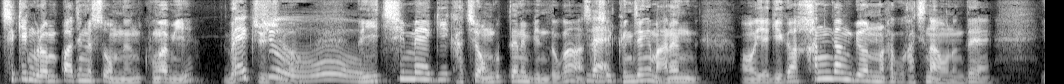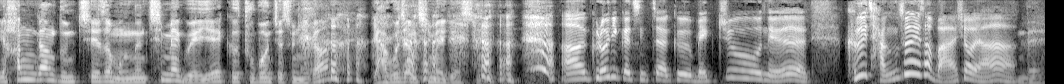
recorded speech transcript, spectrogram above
치킨 그럼 빠지는 수 없는 궁합이 맥주죠. 맥주. 이 치맥이 같이 언급되는 빈도가 사실 네. 굉장히 많은 어, 얘기가 한강변하고 같이 나오는데 이 한강 둔치에서 먹는 치맥 외에 그 두 번째 순위가 야구장 치맥이었습니다. 아, 그러니까 진짜 그 맥주는 그 장소에서 마셔야 네.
